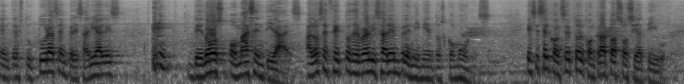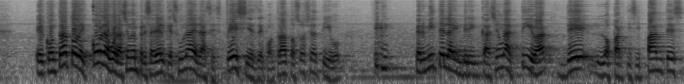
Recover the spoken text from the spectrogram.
entre estructuras empresariales de dos o más entidades, a los efectos de realizar emprendimientos comunes. Ese es el concepto del contrato asociativo. El contrato de colaboración empresarial, que es una de las especies de contrato asociativo, permite la imbricación activa de los participantes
